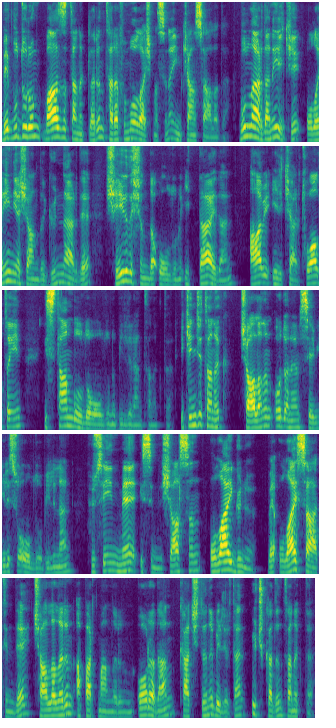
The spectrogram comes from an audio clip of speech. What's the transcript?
ve bu durum bazı tanıkların tarafıma ulaşmasına imkan sağladı. Bunlardan ilki olayın yaşandığı günlerde şehir dışında olduğunu iddia eden abi İlker Tuğaltay'ın İstanbul'da olduğunu bildiren tanıktı. İkinci tanık Çağla'nın o dönem sevgilisi olduğu bilinen Hüseyin M isimli şahsın olay günü ve olay saatinde Çağlaların apartmanlarının oradan kaçtığını belirten 3 kadın tanıktı.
